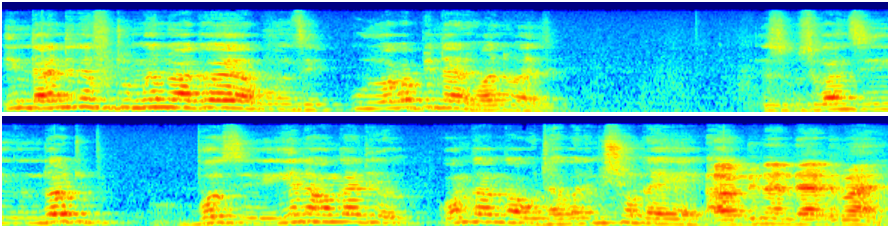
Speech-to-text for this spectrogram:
Ini ndandine futi umweni wake waya kunze uyu wakapinda ari hwane vazi zvikanzi ndoti bhozi iyena wangati wanga ngaudhakwa nemishonga iyaya apinda ndati mani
